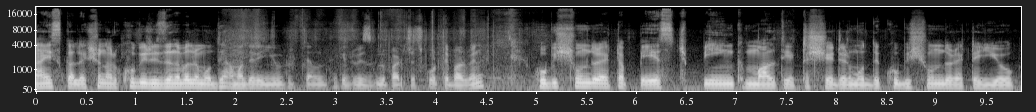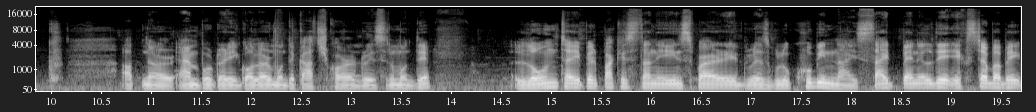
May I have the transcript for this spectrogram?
নাইস কালেকশন আর খুবই রিজনেবলের মধ্যে আমাদের এই ইউটিউব চ্যানেল থেকে ড্রেসগুলো পারচেস করতে পারবেন। খুবই সুন্দর একটা পেস্ট পিঙ্ক মাল্টি একটা শেডের মধ্যে খুবই সুন্দর একটা ইয়োক আপনার অ্যাম্পোটারি গলার মধ্যে কাজ করা ড্রেসের মধ্যে। লোন টাইপের পাকিস্তানি ইন্সপায়ার এই ড্রেসগুলো খুবই নাইস সাইড প্যানেল দিয়ে এক্সট্রাভাবে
